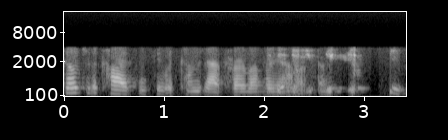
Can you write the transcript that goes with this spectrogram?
go to the cards and see what comes out for a lovely Allison.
